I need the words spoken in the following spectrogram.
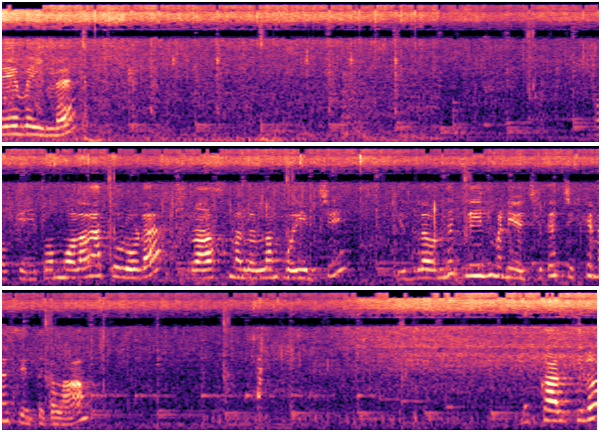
தேவையில்லை. ஓகே இப்போ மிளகாத்தூளோட ராஸ்மல் எல்லாம் போயிடுச்சு இதில் வந்து க்ளீன் பண்ணி வச்சுருக்க சிக்கனை சேர்த்துக்கலாம். முக்கால் கிலோ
